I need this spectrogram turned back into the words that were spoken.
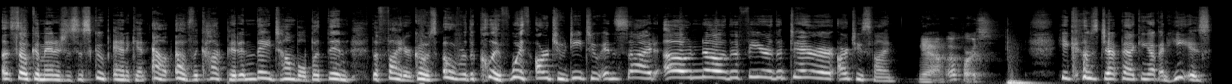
Ahsoka manages to scoop Anakin out of the cockpit and they tumble, but then the fighter goes over the cliff with R2D2 inside. Oh no, the fear, the terror. R2's fine. Yeah, of course. He comes jetpacking up and he is,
